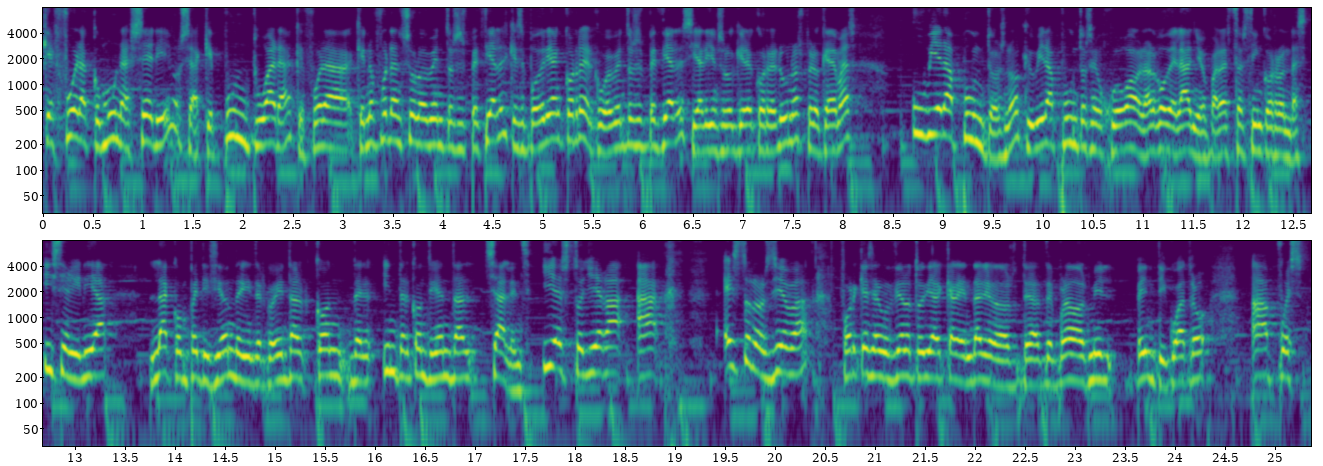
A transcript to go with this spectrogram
que fuera como una serie, o sea, que puntuara, que fuera que no fueran solo eventos especiales, que se podrían correr como eventos especiales si alguien solo quiere correr unos, pero que además hubiera puntos, ¿no? Que hubiera puntos en juego a lo largo del año para estas cinco rondas y seguiría la competición del Intercontinental, con, del Intercontinental Challenge. Y esto llega a esto nos lleva, porque se anunció el otro día el calendario de la temporada 2024, a pues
